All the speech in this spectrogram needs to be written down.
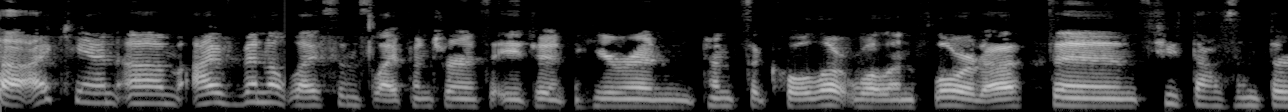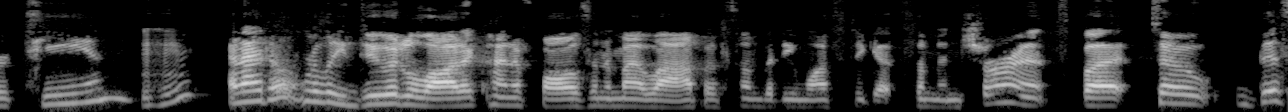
I can. Um, I've been a licensed life insurance agent here in Pensacola, well, in Florida, since 2013. Mhm. And I don't really do it a lot. It kind of falls into my lap if somebody wants to get some insurance. But so this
